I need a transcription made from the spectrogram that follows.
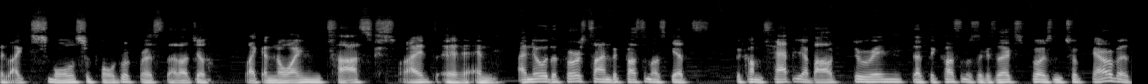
like small support requests that are just like annoying tasks, right? Uh, and I know the first time the customers gets becomes happy about doing that the customer success person took care of it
